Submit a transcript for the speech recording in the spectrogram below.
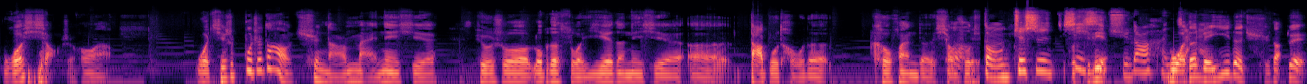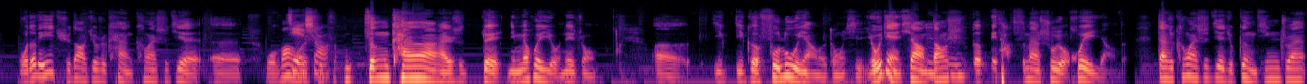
我小时候啊，我其实不知道去哪儿买那些。比如说罗伯特·索耶的那些呃大部头的科幻的小说，懂，就是信息渠道很。我的唯一的渠道，对，我的唯一渠道就是看《科幻世界》，呃，我忘了是增刊啊还是对，里面会有那种呃一一个附录一样的东西，有点像当时的贝塔斯曼书友会一样的，但是《科幻世界》就更精专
